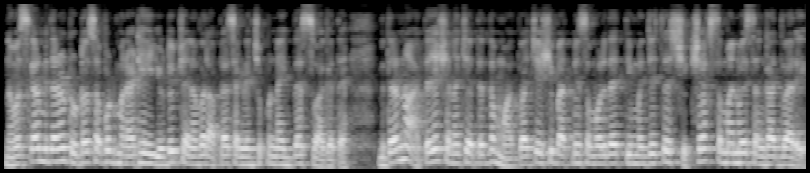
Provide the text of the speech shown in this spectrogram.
नमस्कार मित्रांनो टोटल सपोर्ट मराठी हे यूट्यूब चॅनलवर आपल्या सगळ्यांचे पुन्हा एकदा स्वागत आहे. मित्रांनो आताच्या क्षणाची अत्यंत महत्त्वाची अशी बातमी समोर येत आहे. ती म्हणजेच शिक्षक समन्वय संघाद्वारे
